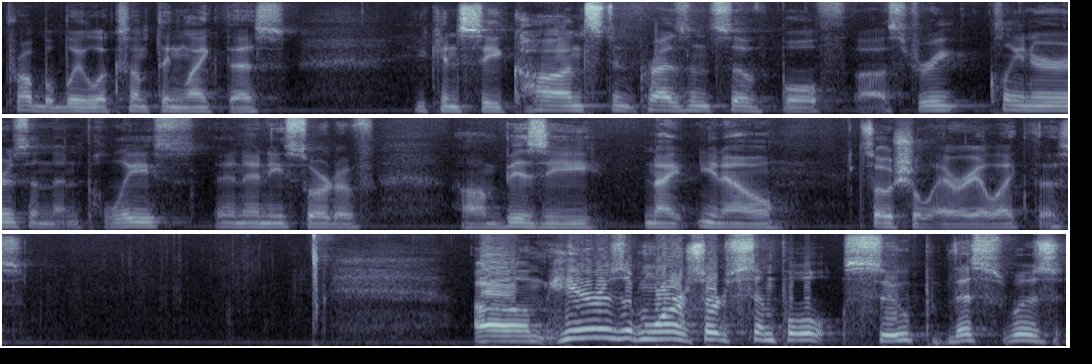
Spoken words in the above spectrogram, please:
probably look something like this. You can see constant presence of both uh, street cleaners and then police in any sort of um, busy night, you know, social area like this. Um, here is a more sort of simple soup. This was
